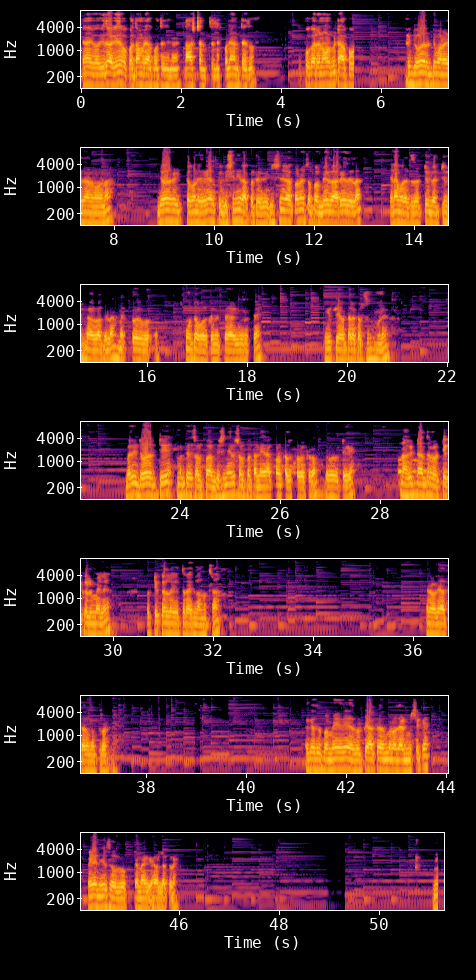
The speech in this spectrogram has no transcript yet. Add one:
ಚೆನ್ನಾಗಿ ಇವಾಗ ಇದು ಆಗಿದೆ ಇವಾಗ ಕೊತ್ತಂಬರಿ ಹಾಕೋತೀವಿ ನೋಡಿ ಲಾಸ್ಟ್ ಅಂತಲ್ಲಿ ಕೊನೆ ಅಂತ ಇದು. ಉಪ್ಪು ಖಾರ ನೋಡ್ಬಿಟ್ಟು ಹಾಕೋ ಜೋಳದ ರೊಟ್ಟಿ ಮಾಡೋದು ನೋಡೋಣ ಜೋಳ ರೊಟ್ಟಿ ತಗೊಂಡಿದ್ದೀವಿ, ಅದಕ್ಕೆ ಬಿಸಿ ನೀರು ಹಾಕೋತೀವಿ ಬಿಸಿ ನೀರು ಹಾಕೊಂಡ್ರೆ ಸ್ವಲ್ಪ ಬೇಗ ಅರಿಯೋದಿಲ್ಲ ಚೆನ್ನಾಗಿ ಬರುತ್ತೆ. ರೊಟ್ಟಿ ಗಟ್ಟಿ ಆಗೋದಿಲ್ಲ ಮೆತ್ತು ಸ್ಮೂತಾಗಿ ಬರುತ್ತೆ, ಮೆತ್ತಗಾಗಿ ಬರುತ್ತೆ. ಈ ರೀತಿ ಯಾವ ಥರ ಕಲ್ಸಿದ ನೋಡಿ. ಬರೀ ಜೋಳದ ರೊಟ್ಟಿ ಮತ್ತು ಸ್ವಲ್ಪ ಬಿಸಿ ನೀರು, ಸ್ವಲ್ಪ ತಣ್ಣೀರು ಹಾಕೊಂಡು ಕಲಸ್ಕೊಬೇಕು ಜೋಳದ ರೊಟ್ಟಿಗೆ. ನಾವು ಹಿಟ್ಟು ನಂತರ ರೊಟ್ಟಿ ಕಲ್ಲು ಮೇಲೆ ರೊಟ್ಟಿ ಕಲ್ಲು ಈ ಥರ ಇಲ್ಲ ನಮ್ಮ ಹತ್ರ. ನೋಡಿ ಆ ಥರ ಮತ್ತು ರೊಟ್ಟಿ ಹಾಗೆ ಸ್ವಲ್ಪ ಮೇಲೆ ರೊಟ್ಟಿ ಹಾಕಿದ್ಮೇಲೆ ಒಂದು ಎರಡು ನಿಮಿಷಕ್ಕೆ ಮೇಲೆ ನೀರು ಸವರ್ಬೇಕು ಚೆನ್ನಾಗಿ ಎಲ್ಲ ಕಡೆ ನೋಡಿ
